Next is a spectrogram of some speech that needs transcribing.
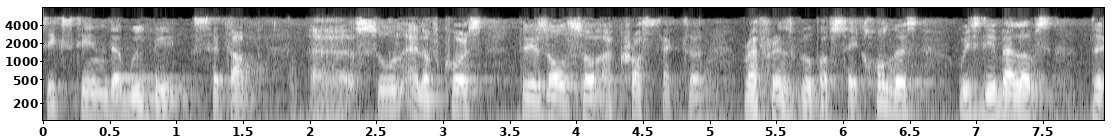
16 that will be set up uh, soon, and of course there is also a cross-sector reference group of stakeholders which develops the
